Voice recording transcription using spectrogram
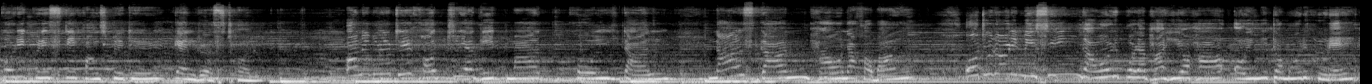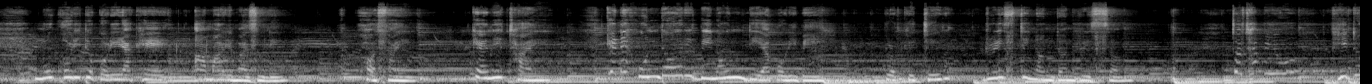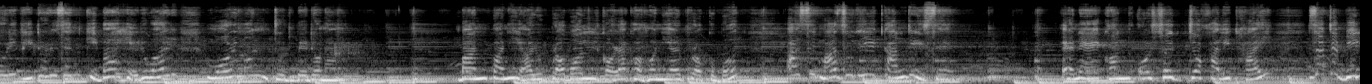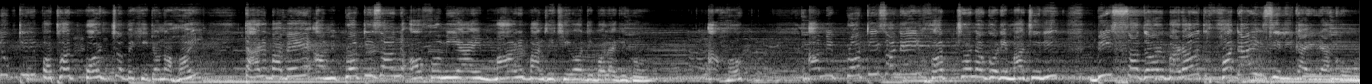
অসমৰ কৃষ্টি সংস্কৃতিৰ কেন্দ্ৰস্থল অনবৰতে সত্ৰীয়া গীত মাত, খোল, তাল, নাচ, গান, ভাওনা সবাহ অদূৰৰ মিচিং গাঁৱৰ পৰা ভাহি অহা ঐনিতমৰ সুৰে মুখৰিত কৰি ৰাখে আমাৰ মাজুলী। সঁচাই, কেনে ঠাই, কেনে সুন্দৰ বিনন্দীয়া পৰিৱেশ, প্ৰকৃতিৰ দৃষ্টিনন্দন দৃশ্য। তথাপিও ভিতৰি ভিতৰি যেন কিবা হেৰুৱাৰ মৰ্মন্তুদ বেদনা। বানপানী আৰু প্ৰবল গৰাখহনীয়াৰ প্ৰকোপত আজি মাজুলীয়ে কান্দিছে। এনে এখন ঐশ্বৰ্যশালী ঠাই যাতে বিলুপ্তিৰ পথত পৰ্যবেক্ষিত নহয়, তাৰ বাবে আমি প্ৰতিজন অসমীয়াই মাৰ বান্ধি থিয় দিব লাগিব। আহক, আমি প্ৰতিজনেই সত্ৰ নগৰী মাজুলীক বিশ্ব দৰবাৰত সদায় জিলিকাই ৰাখোঁ।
